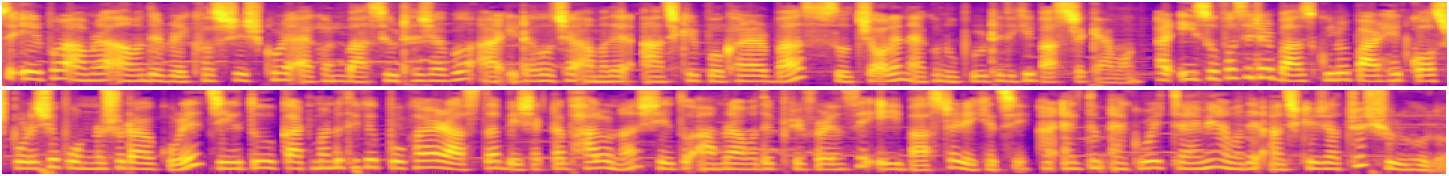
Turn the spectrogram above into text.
সো এরপর আমরা আমাদের ব্রেকফাস্ট শেষ করে এখন বাসে উঠে যাব। আর এটা হচ্ছে আমাদের আজকের পোখারার বাস সো চলেন এখন উপরে উঠে দেখি বাসটা কেমন। আর এই সোফা সিটার বাসগুলো পার হেড কস্ট পড়েছে পনেরোশো টাকা করে। যেহেতু কাঠমান্ডু থেকে পোখারার রাস্তা বেশ একটা ভালো না, সেহেতু আমরা আমাদের প্রেফারেন্সে এই বাসটা রেখেছি। আর একদম অ্যাকুরেট টাইমে আমাদের আজকের যাত্রা শুরু হলো।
